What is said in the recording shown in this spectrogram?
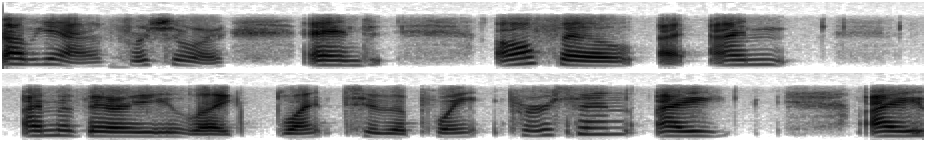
Oh yeah, for sure. And also, I, I'm I'm a very like blunt to the point person. I I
